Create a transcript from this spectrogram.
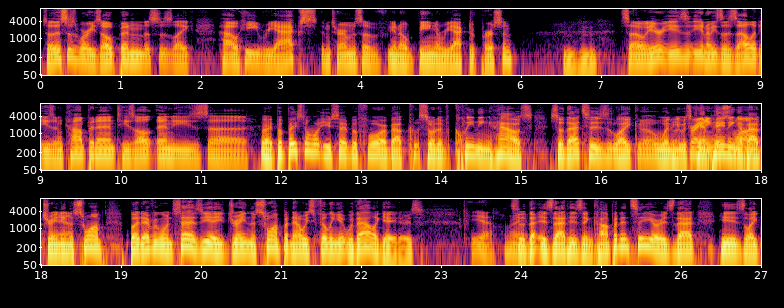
So this is where he's open. This is like how he reacts in terms of, you know, being a reactive person. Mm-hmm. So here he's, you know, he's a zealot. He's incompetent. He's all, and he's, uh, Right, but based on what you said before about cl- sort of cleaning house, so that's his like uh, when he was campaigning about draining yeah. the swamp. But everyone says, yeah, he drained the swamp, but now he's filling it with alligators. yeah. Right. So that is that his incompetency, or is that his like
